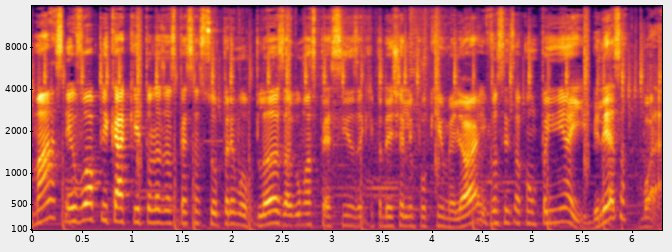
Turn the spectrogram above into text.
mas eu vou aplicar aqui todas as peças Supremo Plus, algumas pecinhas aqui para deixar ele um pouquinho melhor e vocês acompanhem aí, beleza? Bora!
